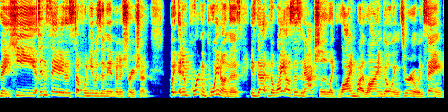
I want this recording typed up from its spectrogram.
that he didn't say any of this stuff when he was in the administration. But an important point on this is that the White House isn't actually like line by line going through and saying,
